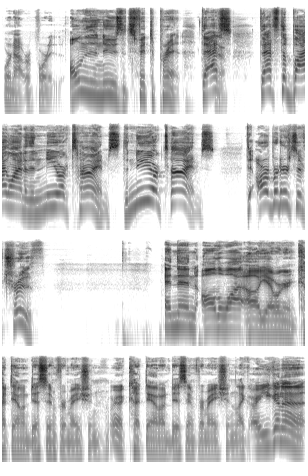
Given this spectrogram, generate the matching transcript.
we're not reported. Only the news that's fit to print. That's that's the byline of the New York Times. The New York Times, the arbiters of truth. And then all the while, oh yeah, we're gonna cut down on disinformation. We're gonna cut down on disinformation. Like, are you gonna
